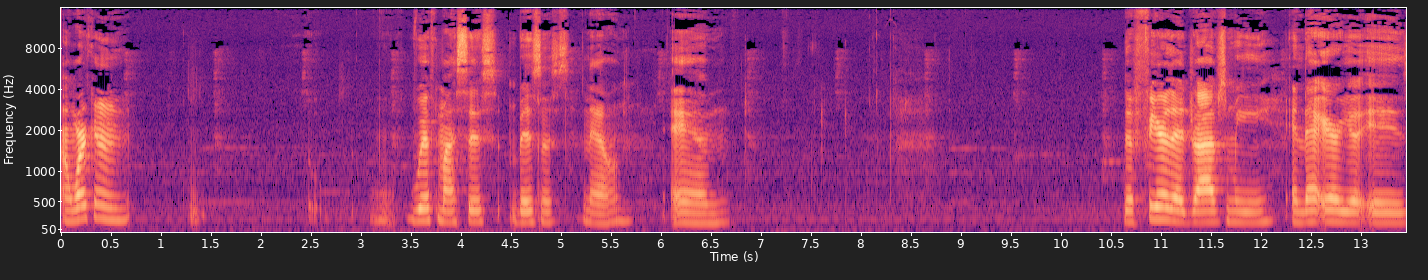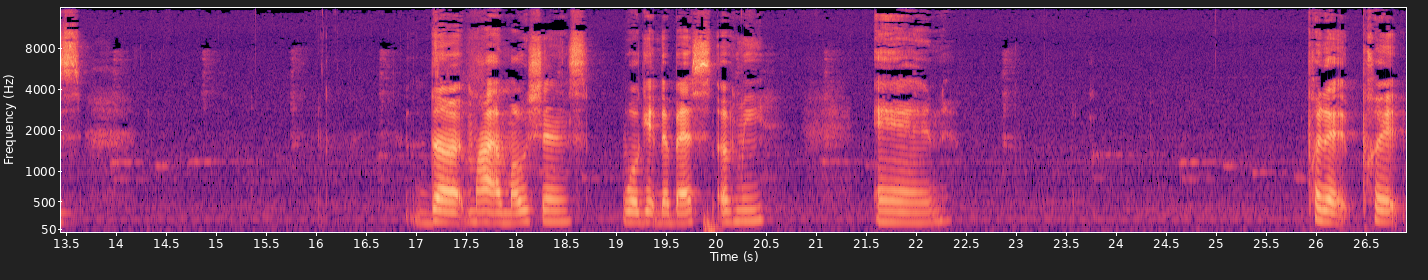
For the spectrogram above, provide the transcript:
I'm working with my sis business now, and the fear that drives me in that area is the my emotions will get the best of me and put it put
